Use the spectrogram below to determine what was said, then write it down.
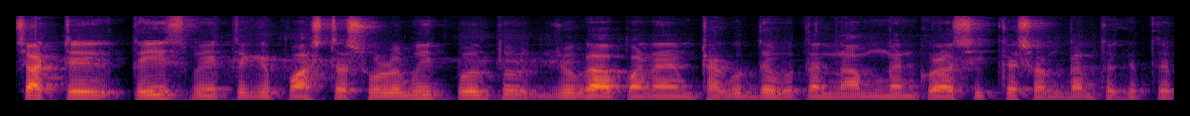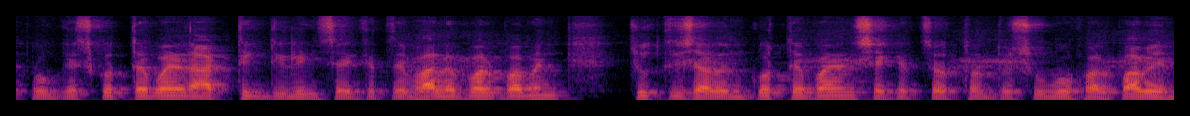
চারটে তেইশ মিনিট থেকে পাঁচটা ষোলো মিনিট পর্যন্ত যোগা, প্রাণায়াম, ঠাকুর দেবতার নামগান করা, শিক্ষা সংক্রান্ত ক্ষেত্রে প্রোগ্রেস করতে পারেন, আর্থিক ডিলিংসের ক্ষেত্রে ভালো ফল পাবেন, চুক্তি সাধন করতে পারেন, সেক্ষেত্রে অত্যন্ত শুভ ফল পাবেন।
